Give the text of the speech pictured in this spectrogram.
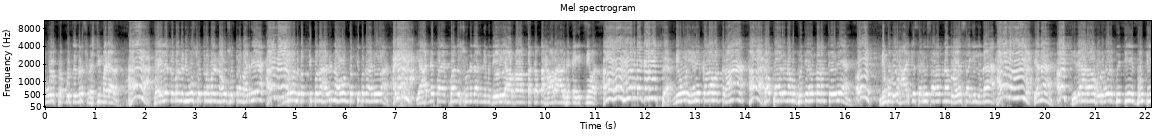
ಮೂರು ಪ್ರಕೃತಿ ಅಂದ್ರೆ ಸೃಷ್ಟಿ ಮಾಡ್ಯಾರ. ಪೈಲಕ್ಕೆ ಬಂದು ನೀವು ಸೂತ್ರ ಮಾಡಿ ನಾವು ಸೂತ್ರ ಮಾಡ್ರಿ. ಒಂದು ಭಕ್ತಿ ಪದ ಹಾಡ್ರಿ ನಾವು ಒಂದು ಭಕ್ತಿ ಪದ ಹಾಡಿವ. ಎರಡನೇ ಪದಕ್ಕೆ ಬಂದು ಸುನಿದಾಗ ನಿಮ್ ದೇವಿ ಯಾರ್ದ ಅಂತಕ್ಕಂತ ಹಾಡ ಹಾಡ್ಬೇಕಾಗಿತ್ತು ನೀವು. ಹಾ ಹಾ ಹೇಳ್ಬೇಕಾಗತ್ತೆ ನೀವು ಹಿರಿಯ ಕಲಾವಂತರ. ಹಾ. ತಪ್ಪಾದ್ರೆ ನಮಗ್ ಬುದ್ಧಿ ಹೇಳ್ತಾರಂತ ಹೇಳಿ. ನಿಮ್ಮದು ಹಾಡಿಕೆ ಸರ್ವಿಸ್ ಆಗಕ್ ನಂದು ವಯಸ್ಸಾಗಿಲ್ಲಿನ ಹೌದಾ. ಏನ? ಹಿರಿಯಾರ ಹುಡುಗರು ಬಿದ್ದಿ ಬುದ್ಧಿ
